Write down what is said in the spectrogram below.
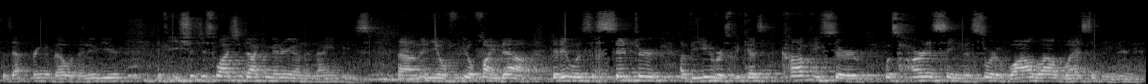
Does that ring a bell with any of you? If you should just watch the documentary on the 90s, um, and you'll, you'll find out that it was the center of the universe because CompuServe was harnessing this sort of wild, wild west of the internet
